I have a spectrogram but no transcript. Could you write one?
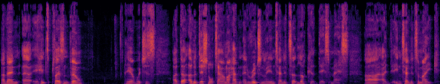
and then uh, it hits Pleasantville here, which is an additional town I hadn't originally intended to look at this mess. Uh, I intended to make.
